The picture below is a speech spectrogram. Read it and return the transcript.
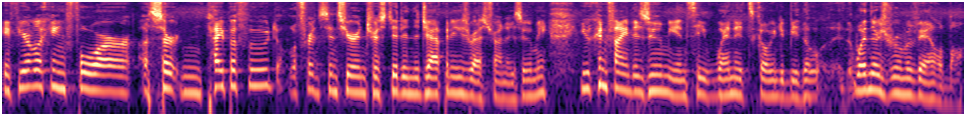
If you're looking for a certain type of food, for instance, you're interested in the Japanese restaurant Izumi, you can find Izumi and see when it's going to be the when there's room available.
